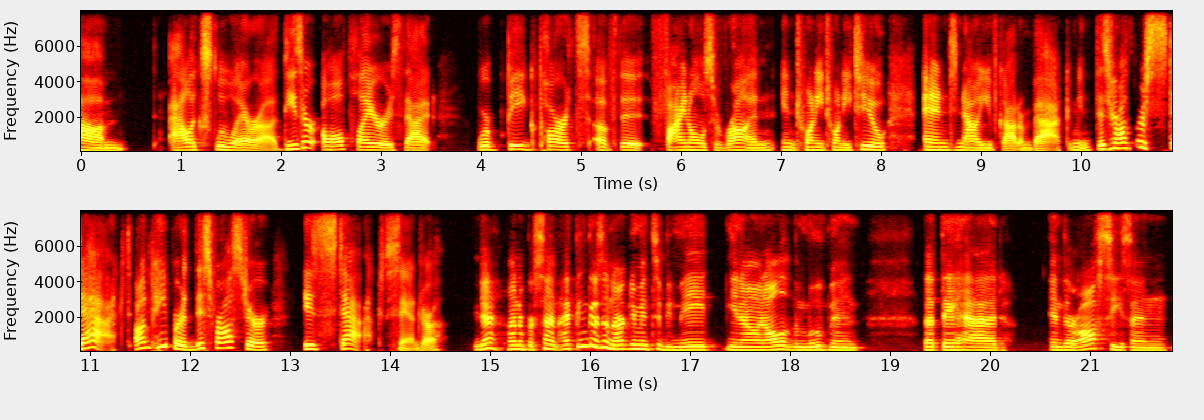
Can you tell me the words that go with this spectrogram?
um, Alex Loera. These are all players that – were big parts of the finals run in 2022 and now you've got them back. I mean, this yeah. roster is stacked. On paper, this roster is stacked, Sandra. Yeah, 100%. I think there's an argument to be made, you know, and all of the movement that they had in their offseason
